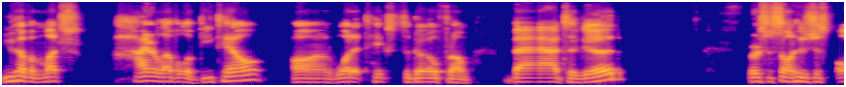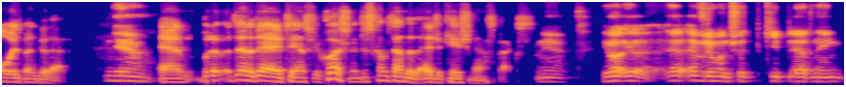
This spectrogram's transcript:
you have a much higher level of detail on what it takes to go from bad to good versus someone who's just always been good at it. Yeah. And but at the end of the day, to answer your question, it just comes down to the education aspects. Yeah. You, you everyone should keep learning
